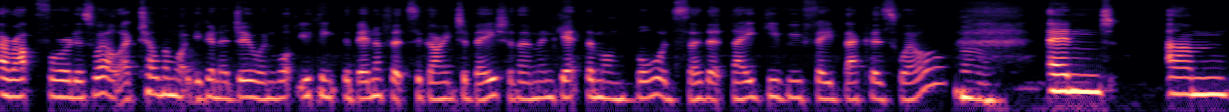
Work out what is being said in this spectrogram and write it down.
are up for it as well. Like tell them what you're going to do and what you think the benefits are going to be to them and get them on board so that they give you feedback as well. Mm. And um,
